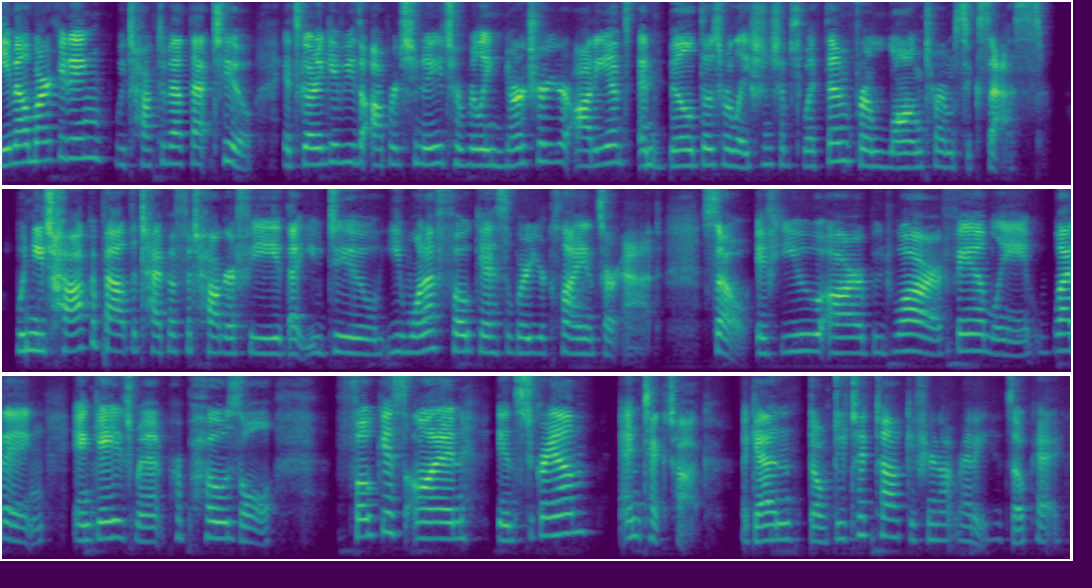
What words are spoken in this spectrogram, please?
email marketing we talked about that too it's going to give you the opportunity to really nurture your audience and build those relationships with them for long-term success when you talk about the type of photography that you do, you want to focus where your clients are at. So, if you are boudoir, family, wedding, engagement, proposal, focus on Instagram and TikTok. Again, don't do TikTok if you're not ready. It's okay.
